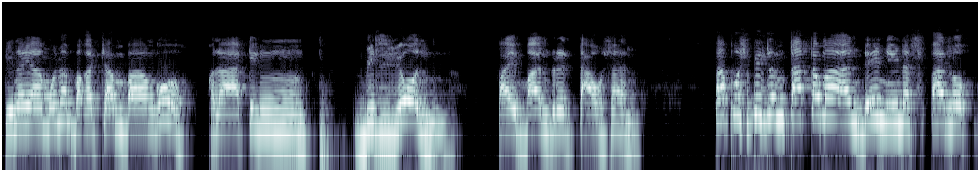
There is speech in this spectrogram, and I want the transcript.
Tinaya mo na, baka tsambahan ko. Kalating bilyon. 500,000. Tapos biglang tatamaan din in a span of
